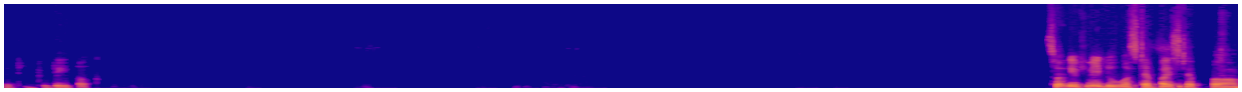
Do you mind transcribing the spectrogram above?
Into debug So if we do a step-by-step uh,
